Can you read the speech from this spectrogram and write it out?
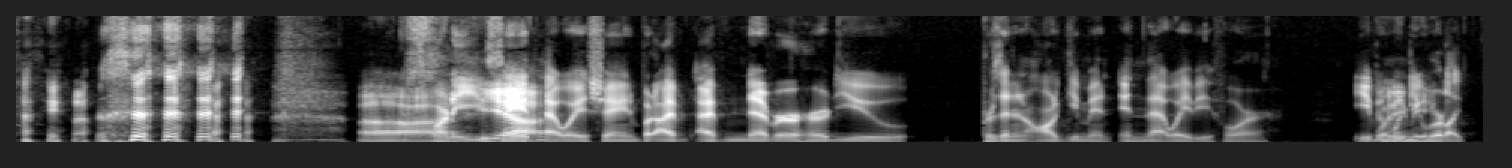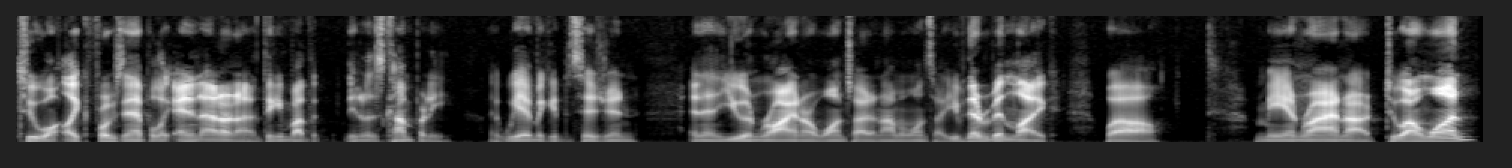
you know? uh, Funny you say it that way, Shane, but I've I've never heard you present an argument in that way before. Even What when you you, were like two, on- like for example, like and I don't know, I'm thinking about the you know this company. Like we had to make a decision, and then you and Ryan are on one side, and I'm on one side. You've never been like, well, me and Ryan are two on one.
